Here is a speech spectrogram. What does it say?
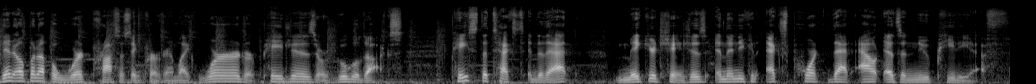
then open up a word processing program like Word or Pages or Google Docs. Paste the text into that, make your changes, and then you can export that out as a new PDF.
